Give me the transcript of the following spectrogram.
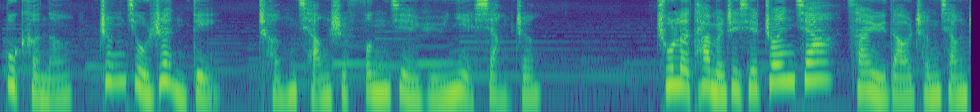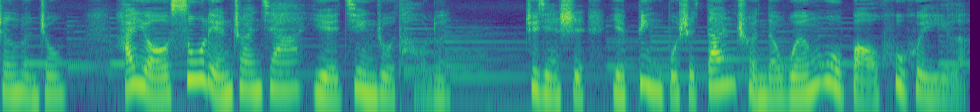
不可能仍旧认定城墙是封建余孽象征。除了他们这些专家参与到城墙争论中，还有苏联专家也进入讨论。这件事也并不是单纯的文物保护会议了，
